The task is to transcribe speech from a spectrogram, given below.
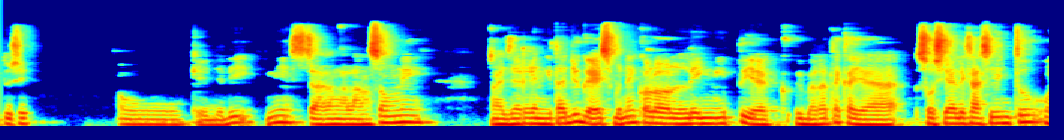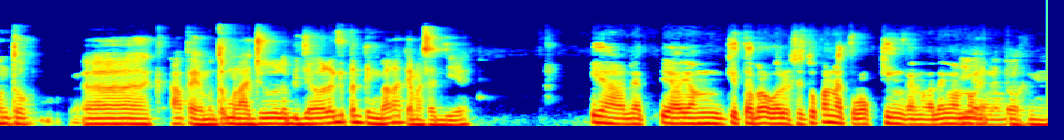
gitu sih. Oke, jadi ini secara nggak langsung nih ngajarin kita juga ya sebenarnya kalau link itu ya ibaratnya kayak sosialisasi itu untuk eh, apa ya untuk melaju lebih jauh lagi penting banget ya Mas Haji ya. Iya, net ya yang kita berorganisasi itu kan networking kan kadang memang Iya, networknya.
